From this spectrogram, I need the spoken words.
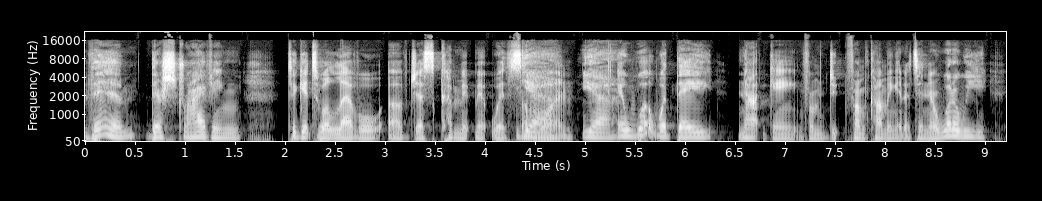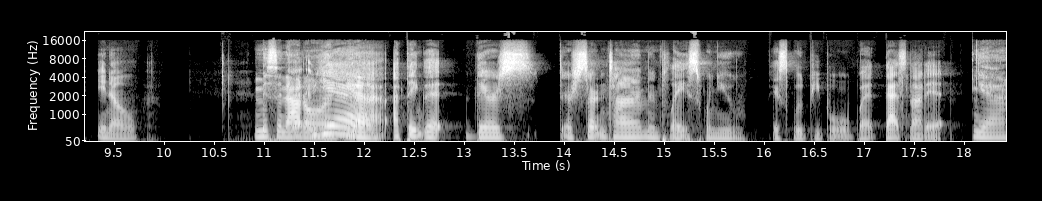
them, they're striving to get to a level of just commitment with someone. Yeah. yeah. And what would they not gain from from coming and attending? Or what are we, you know, Missing out on. Uh, yeah, I think that there's there's certain time and place when you exclude people, but that's not it. Yeah.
